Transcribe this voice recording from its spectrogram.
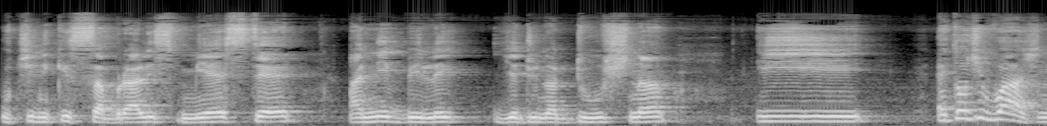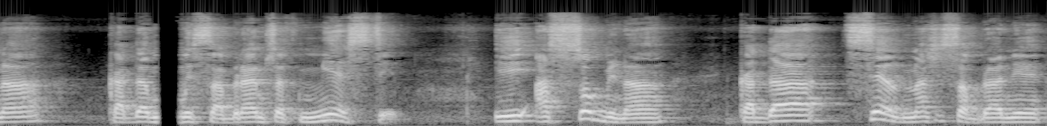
ученики собрались вместе, они были единодушно. И это очень важно, когда мы собираемся вместе. И особенно, когда цель нашего собрания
